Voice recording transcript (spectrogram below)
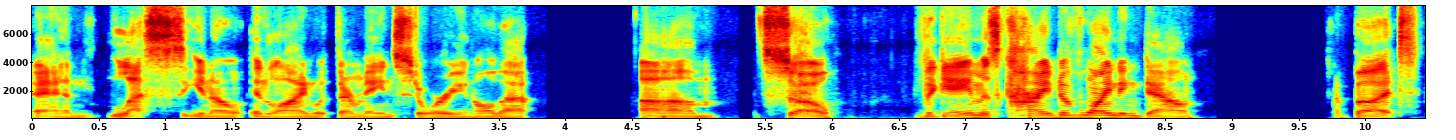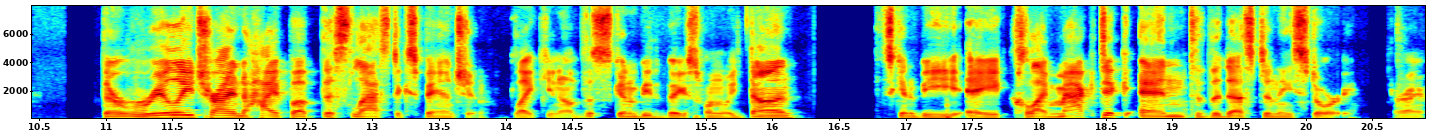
and less, you know, in line with their main story and all that. Um, so the game is kind of winding down, but they're really trying to hype up this last expansion. Like, you know, this is going to be the biggest one we've done. It's going to be a climactic end to the Destiny story, right?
